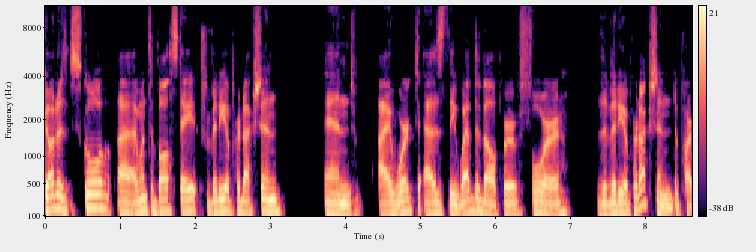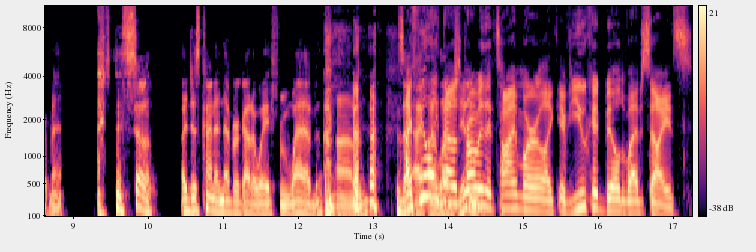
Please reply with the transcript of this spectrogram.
Go to school. Uh, I went to Ball State for video production and I worked as the web developer for the video production department. so I just kind of never got away from web. Um, I, I, feel like I that was probably the time where, like, if you could build websites,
